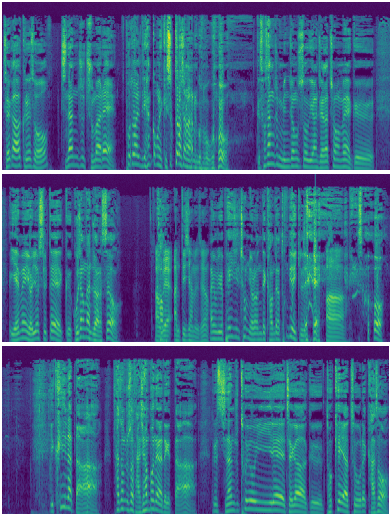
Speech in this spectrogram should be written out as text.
제가 그래서 지난주 주말에 포도알들이 한꺼번에 이렇게 쓱 떨어져 나가는 걸 보고 그 서상준 민정수석이랑 제가 처음에 그 예매 열렸을 때 그 고장 난 줄 알았어요. 아 가- 왜안 뜨지 하면서요? 아니 우리가 페이지를 처음 열었는데 가운데가 텅 비어 있길래 아 그래서 이 큰일 났다. 사전조사 다시 한 번 해야 되겠다. 그래서 지난주 토요일에 제가 그 덕혜 아트홀에 가서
